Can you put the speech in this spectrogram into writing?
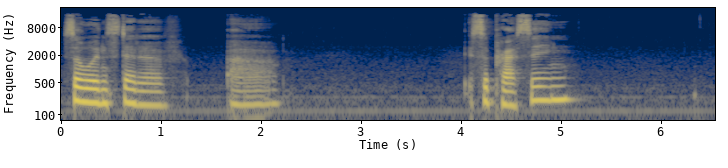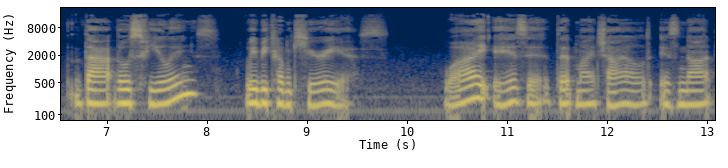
So instead of uh, suppressing that those feelings, we become curious. Why is it that my child is not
